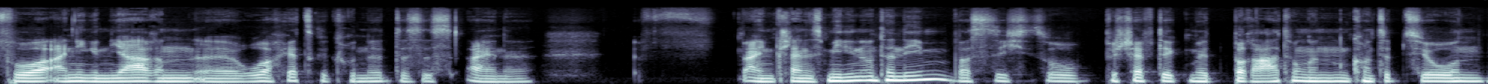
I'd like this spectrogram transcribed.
vor einigen Jahren äh, Ruach jetzt gegründet. Das ist eine, ein kleines Medienunternehmen, was sich so beschäftigt mit Beratungen, Konzeption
